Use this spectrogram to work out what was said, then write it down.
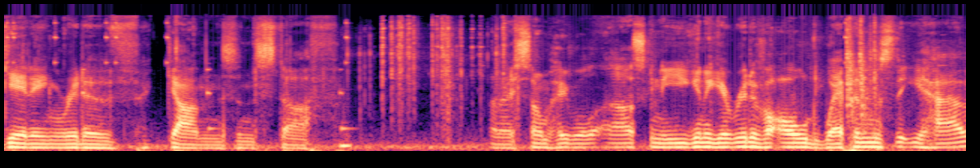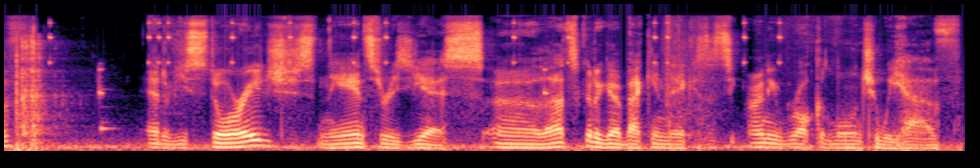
getting rid of guns and stuff. I know some people are asking, are you going to get rid of old weapons that you have out of your storage? And the answer is yes. Uh, that's got to go back in there because it's the only rocket launcher we have.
